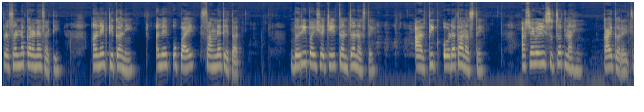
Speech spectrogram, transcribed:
प्रसन्न करण्यासाठी अनेक ठिकाणी अनेक उपाय सांगण्यात येतात. घरी पैशाची चणचण असते. आर्थिक ओढाताण असते. अशा वेळी सुचत नाही. काय करायचं?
